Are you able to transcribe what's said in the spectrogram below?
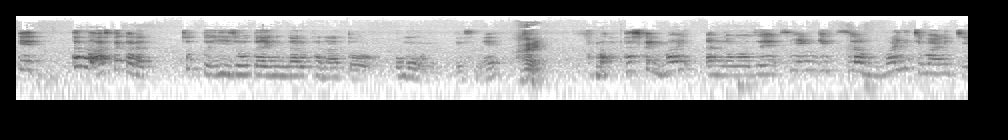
て多分明日からちょっといい状態になるかなと思うんですね。はい。まあ、確かに毎あのぜ先月は毎日毎日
